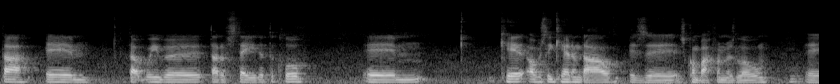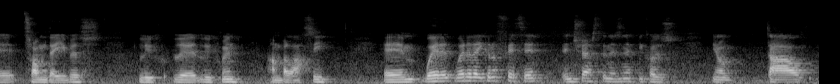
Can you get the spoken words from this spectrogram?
that um, that we were that have stayed at the club. Um, obviously Kieran Dowell is uh, has come back from his loan. Uh, Tom Davies, Luke uh, Lookman and Bolasie. Um, where where are they going to fit in? Interesting, isn't it? Because you know Dowell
